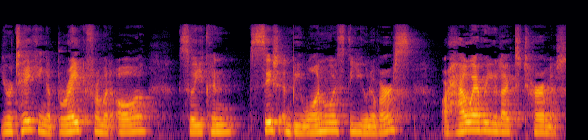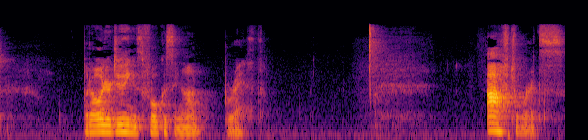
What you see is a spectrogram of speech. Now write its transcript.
You're taking a break from it all so you can sit and be one with the universe or however you like to term it. But all you're doing is focusing on breath. Afterwards,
